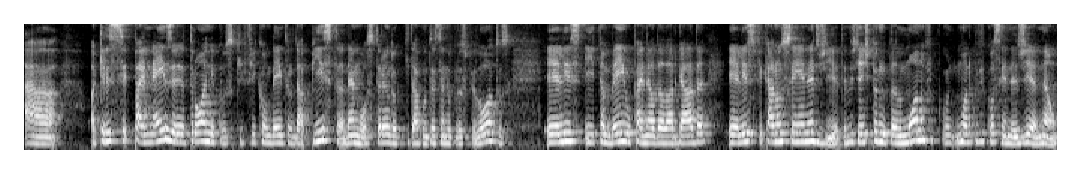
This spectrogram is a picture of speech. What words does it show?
A uh, aqueles painéis eletrônicos que ficam dentro da pista, né, mostrando o que está acontecendo para os pilotos, eles e também o painel da largada, eles ficaram sem energia. Teve gente perguntando: Mônaco, ficou sem energia? Não,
